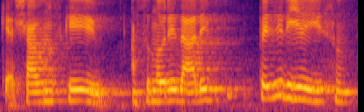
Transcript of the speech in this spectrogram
Que achávamos que a sonoridade pediria isso.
